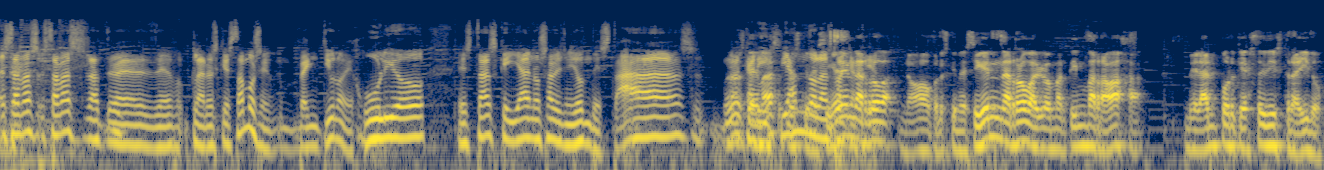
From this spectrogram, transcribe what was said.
Estabas, estabas eh, claro, es que estamos en 21 de julio, estás que ya no sabes ni dónde estás, Bueno, es que además, acariciando las en arroba- No, pero es que me siguen en arroba Joan Martín barra baja. Verán por qué estoy distraído.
